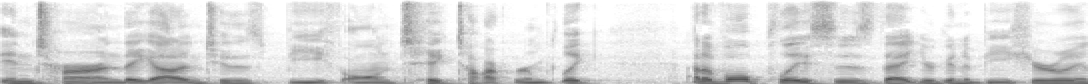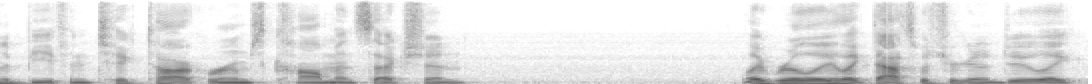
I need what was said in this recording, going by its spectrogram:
in turn they got into this beef on tiktok room. Like out of all places that you're gonna beef you're really gonna beef in tiktok room's comment section like really like that's what you're gonna do? Like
